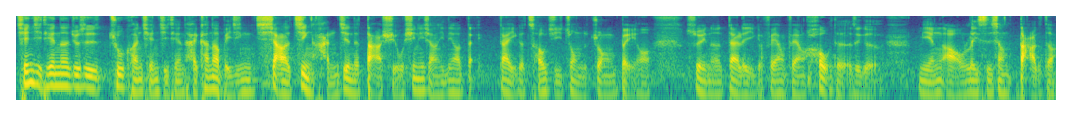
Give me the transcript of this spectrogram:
前几天呢，就是出团前几天，还看到北京下了近罕见的大雪，我心里想一定要带带一个超级重的装备哦，所以呢，带了一个非常非常厚的这个棉袄，类似像大的大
